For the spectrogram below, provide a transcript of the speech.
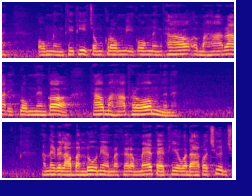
นะองค์หนึ่งที่ที่จงกรมอีกองค์หนึ่งเท้ามหาราชอีกกลมหนึ่งก็เท้ามหาพรหมเนี่ยนะอันในเวลาบรรลุเนี่ยมาครับแม้แต่เทวดาก็ชื่นช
